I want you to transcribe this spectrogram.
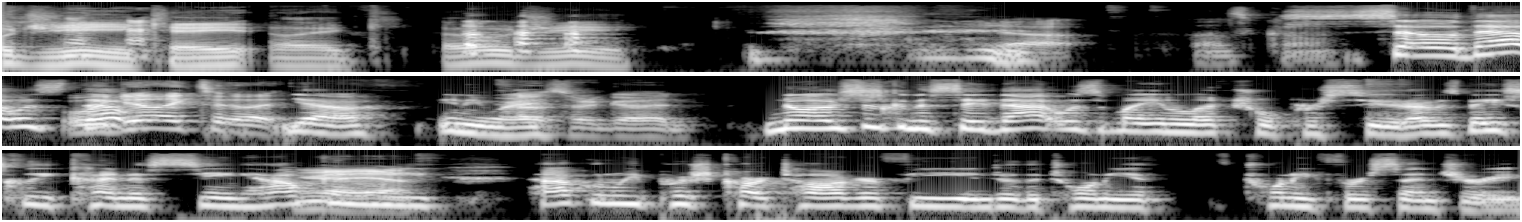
OG, Kate. Like OG. yeah, that's cool. So that was Well, that. would you like to? Like, yeah. Anyway, Oh, sorry, go ahead. no, I was just going to say that was my intellectual pursuit. I was basically kind of seeing how can Yeah, yeah. we how can we push cartography into the twentieth twenty first century.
